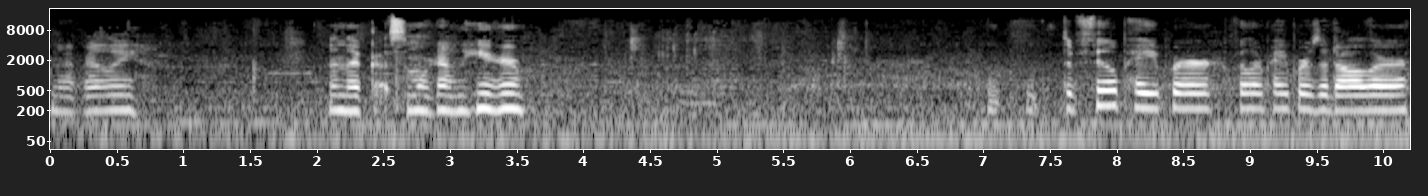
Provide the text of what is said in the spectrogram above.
Not really. And they've got some more down here. The fill paper, filler paper is a dollar.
